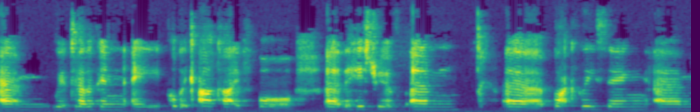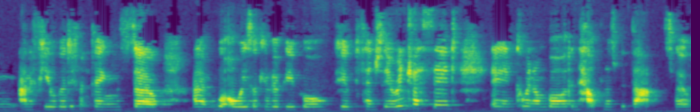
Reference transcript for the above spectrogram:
um, we're developing a public archive for uh, the history of um, uh, black policing, um, and a few other different things. So um, we're always looking for people who potentially are interested in coming on board and helping us with that. So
